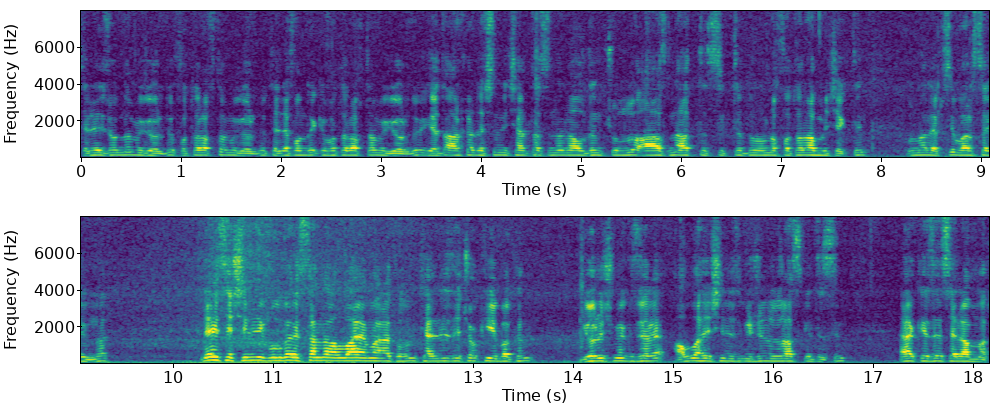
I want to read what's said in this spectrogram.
Televizyonda mı gördü, fotoğrafta mı gördü, telefondaki fotoğrafta mı gördü ya da arkadaşının çantasından aldığın çulluğu ağzına attın, sıktırdın, onunla fotoğraf mı çektin? Bunlar hepsi varsayımlar. Neyse şimdilik Bulgaristan'dan Allah'a emanet olun. Kendinize çok iyi bakın. Görüşmek üzere. Allah işinizi gücünüzü rast getirsin. Herkese selamlar.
